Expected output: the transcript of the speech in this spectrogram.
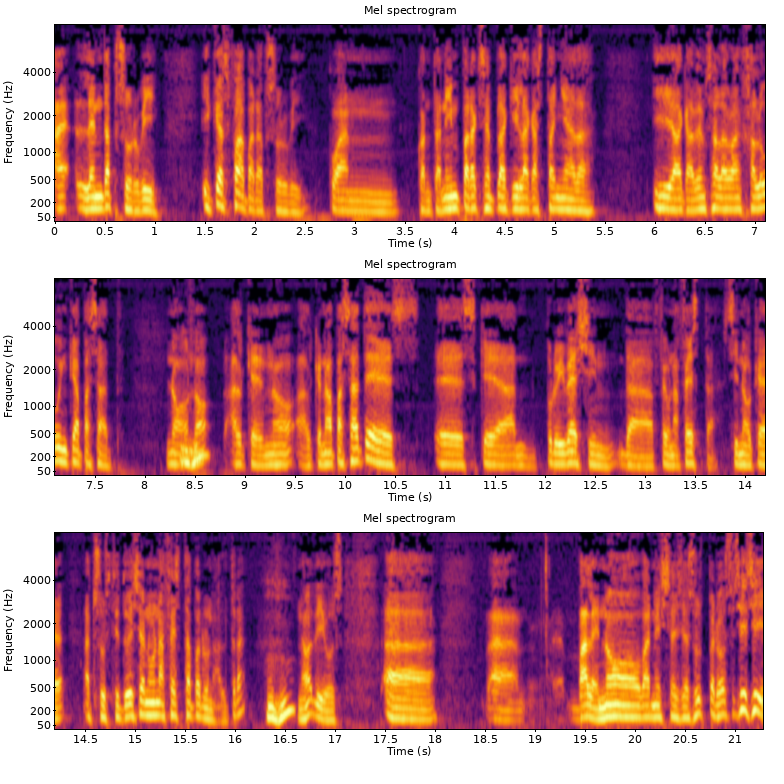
Eh, L'hem d'absorbir. I què es fa per absorbir? Quan, quan tenim, per exemple, aquí la castanyada i acabem celebrant Halloween, què ha passat? No, no, el que no, el que no ha passat és, és que en prohibeixin de fer una festa, sinó que et substitueixen una festa per una altra. Uh -huh. no? Dius, uh, uh, vale, no va néixer Jesús, però sí, sí,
